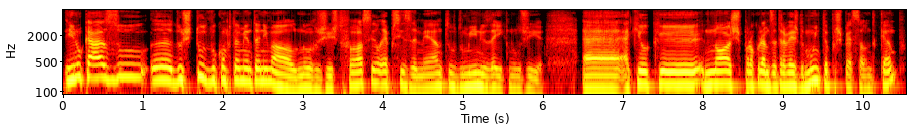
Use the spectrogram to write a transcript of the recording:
E no caso uh, do estudo do comportamento animal no registro fóssil, é precisamente o domínio da iconologia. Uh, aquilo que nós procuramos através de muita prospecção de campo,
